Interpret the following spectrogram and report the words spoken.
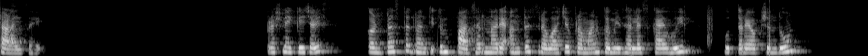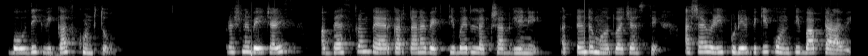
टाळायचं आहे. प्रश्न एक्केचाळीस कंठस्थ ग्रंथीतून पाझरणाऱ्या अंतस्रवाचे प्रमाण कमी झाल्यास काय होईल? उत्तर आहे ऑप्शन दोन. बौद्धिक विकास खुंटतो. प्रश्न बेचाळीस अभ्यासक्रम तयार करताना व्यक्तिभेद लक्षात घेणे अत्यंत महत्त्वाचे असते. अशा वेळी पुढीलपैकी कोणती बाब टाळावी?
